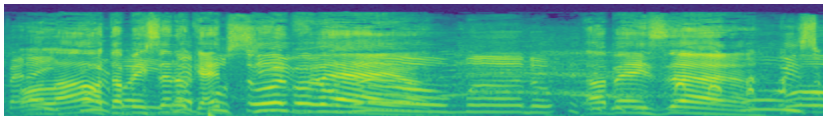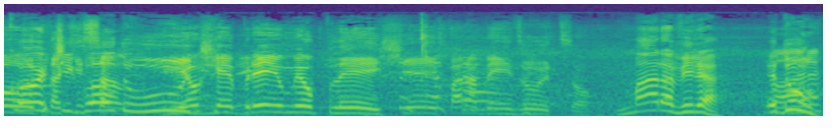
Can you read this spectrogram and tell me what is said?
Pera Olha lá, ó, tá pensando que é é possível, turbo, velho. não, mano. Tá pensando. O Puta, escort igual sal- do E eu quebrei o meu play. Che- Parabéns, Hudson. Maravilha. Edu, Bora.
